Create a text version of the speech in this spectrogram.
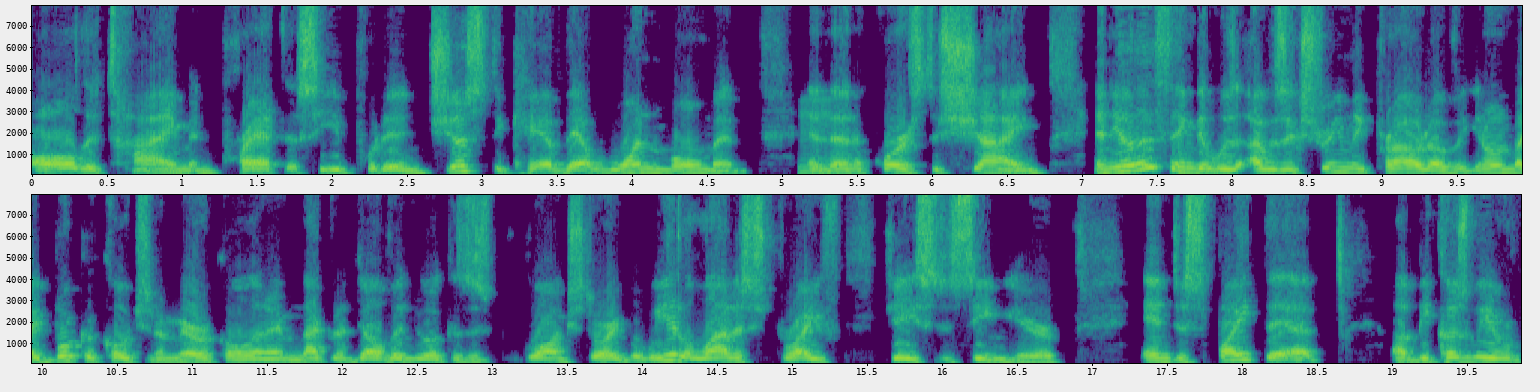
all the time and practice he had put in just to have that one moment mm. and then of course to shine and the other thing that was i was extremely proud of you know in my book a coach coaching a miracle and i'm not going to delve into it because it's a long story but we had a lot of strife jason's senior year and despite that uh, because we were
